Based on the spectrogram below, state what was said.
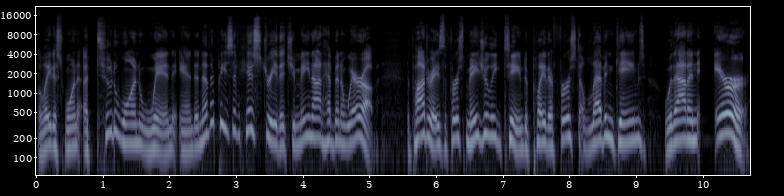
The latest one, a 2 to 1 win, and another piece of history that you may not have been aware of. The Padres, the first major league team to play their first 11 games without an error.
